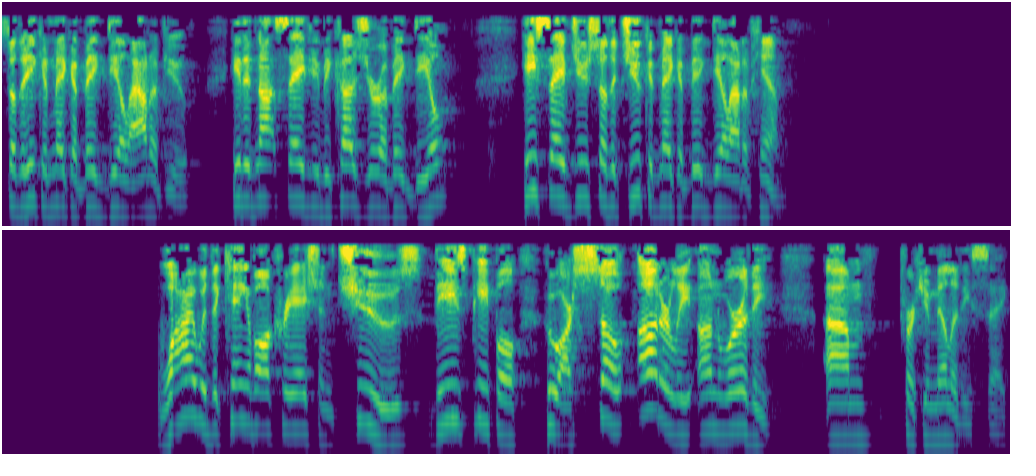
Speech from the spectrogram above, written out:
so that He could make a big deal out of you. He did not save you because you're a big deal. He saved you so that you could make a big deal out of Him. Why would the King of all creation choose these people who are so utterly unworthy um, for humility's sake?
